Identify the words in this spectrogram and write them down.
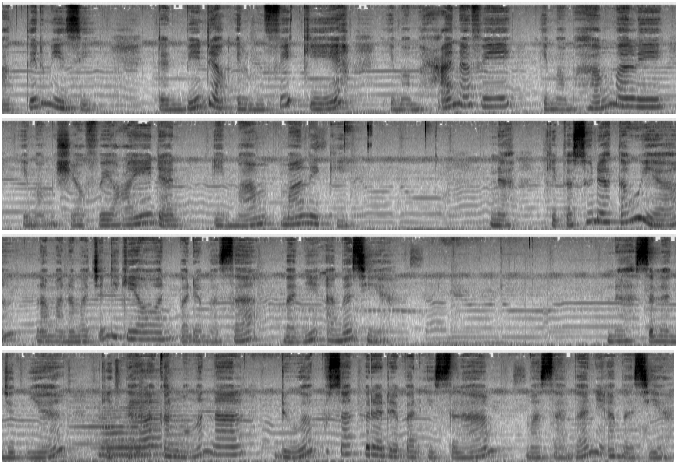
At-Tirmizi. Dan bidang ilmu fikih, Imam Hanafi, Imam Hambali, Imam Syafi'i dan Imam Maliki. Nah, kita sudah tahu ya nama-nama cendekiawan pada masa Bani Abbasiyah. Nah, selanjutnya kita akan mengenal dua pusat peradaban Islam masa Bani Abbasiyah,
